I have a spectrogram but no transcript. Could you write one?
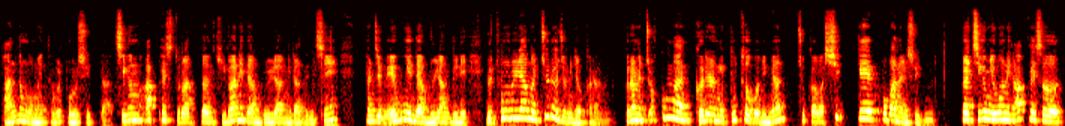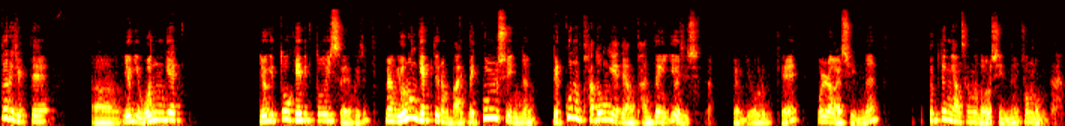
반등 모멘텀을 볼수 있다. 지금 앞에서 들어왔던 기관에 대한 물량이라든지 현재 외국인에 대한 물량들이 유통 물량을 줄여주는 역할을 합니다. 그러면 조금만 거래량이 붙어버리면 주가가 쉽게 뽑아낼 수 있는. 그러니까 지금 이거는 앞에서 떨어질 때 어, 여기 원갭 여기 또 갭이 또 있어요. 그죠? 그럼 이런 갭들은 메꿀 수 있는 메꾸는 파동에 대한 반등이 이어질 수 있다. 그럼 이렇게 올라갈 수 있는 급등 양상도 넣을 수 있는 종목이다.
